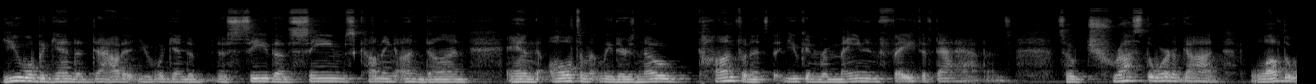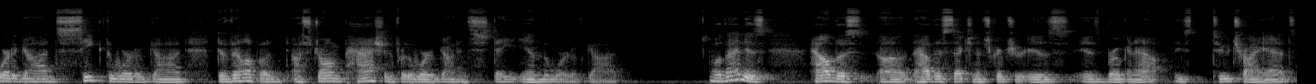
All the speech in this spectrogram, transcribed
you will begin to doubt it. You will begin to, to see the seams coming undone. And ultimately, there's no confidence that you can remain in faith if that happens. So trust the Word of God, love the Word of God, seek the Word of God, develop a, a strong passion for the Word of God, and stay in the Word of God. Well, that is how this uh, how this section of Scripture is is broken out. These two triads.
